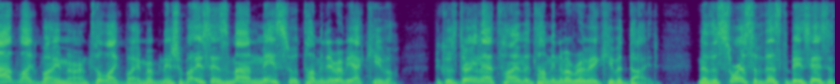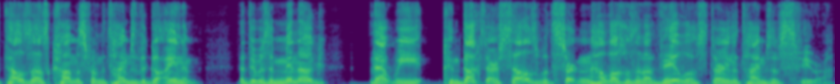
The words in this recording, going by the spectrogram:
ad Lag Ba'imer until Lag Ba'imer. Bnei Shabbat man Mesu Talmidi Rabbi Akiva. Because during that time the Talmidim of Rabbi Akiva died. Now the source of this, the Beis Yosef tells us, comes from the times of the Ga'inim, that there was a minhag that we conduct ourselves with certain halachas of Avelos during the times of Sphira.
